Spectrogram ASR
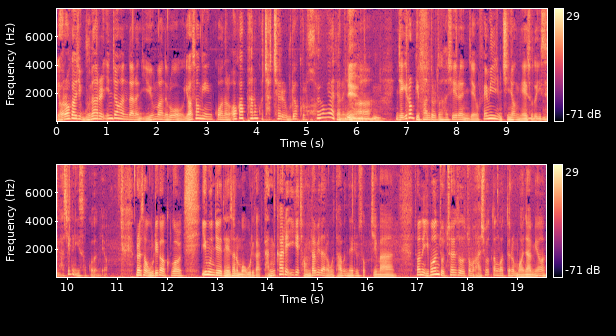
여러 가지 문화를 인정한다는 이유만으로 여성 인권을 억압하는 것 자체를 우리가 그걸 허용해야 되느냐. 예. 음. 이제 이런 비판들도 사실은 이제 페미니즘 진영 내에서도 있, 사실은 있었거든요. 그래서 우리가 그걸 이 문제에 대해서는 뭐 우리가 단칼에 이게 정답이다라고 답은 내릴 수 없지만 저는 이번 조처에서도 좀 아쉬웠던 것들은 뭐냐면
